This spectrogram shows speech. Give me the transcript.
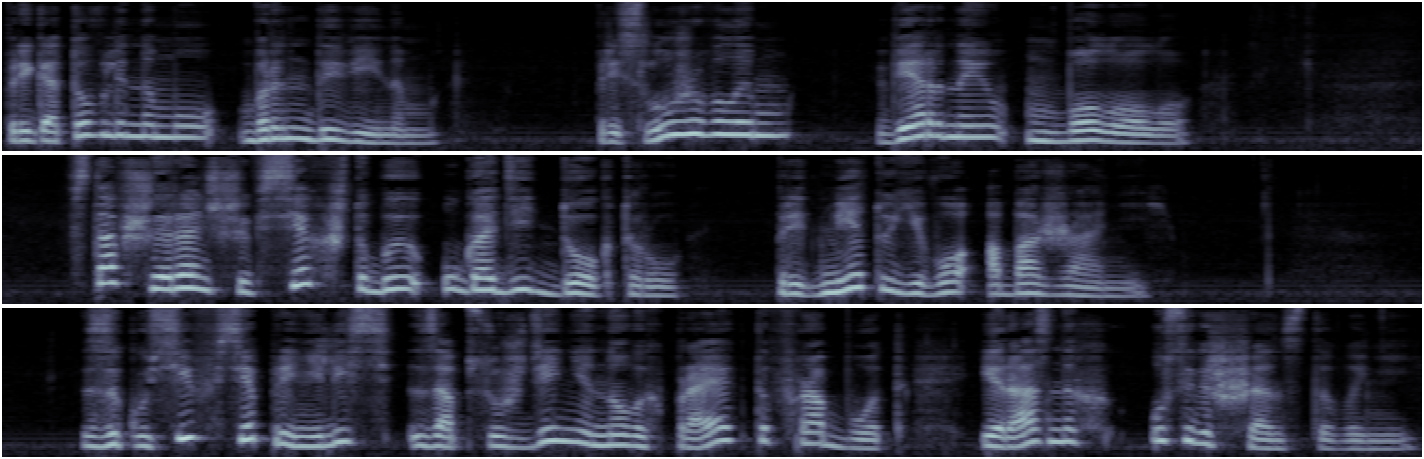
приготовленному брандевином. Прислуживал им верный Мбололо, вставший раньше всех, чтобы угодить доктору, предмету его обожаний. Закусив, все принялись за обсуждение новых проектов работ и разных усовершенствований.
